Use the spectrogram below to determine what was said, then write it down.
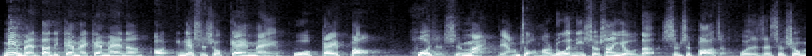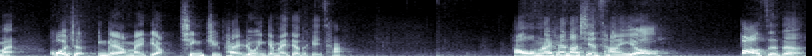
面板到底该买该卖呢？哦，应该是说该买或该抱，或者是卖两种哈。如果你手上有的，是不是抱着，或者在这时候卖，或者应该要卖掉，请举牌，认为应该卖掉的给他。好，我们来看到现场有抱着的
